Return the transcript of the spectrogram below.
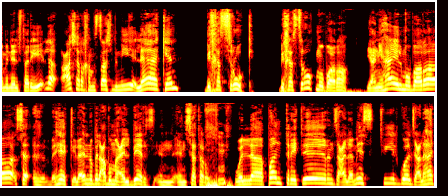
من الفريق لا 10 15% لكن بخسروك بخسروك مباراة. يعني هاي المباراة س... هيك لأنه بيلعبوا مع البيرز ان انستروا. ولا punt returns على missed field goals على هاي.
